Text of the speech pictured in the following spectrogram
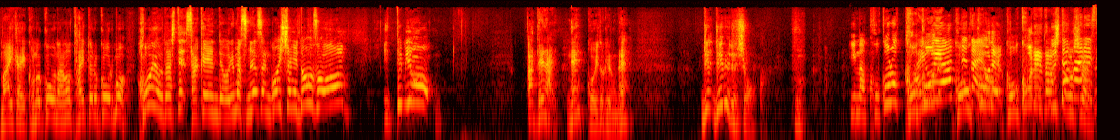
毎回このコーナーのタイトルコールも声を出して叫んでおります。皆さんご一緒にどうぞ。行ってみよう。あ出ない。ね。こういう時のね。で出るでしょう。今心通い合っここでこてたよ。こでここで出して歌ほしい。丸さ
